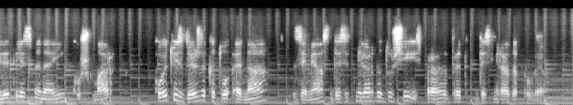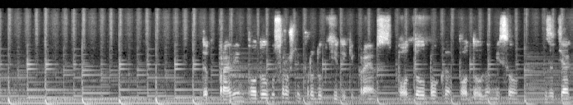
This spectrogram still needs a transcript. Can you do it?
Свидетели сме на един кошмар, който изглежда като една земя с 10 милиарда души, изправена пред 10 милиарда проблема. Да правим по-дългосрочни продукти, да ги правим с по-дълбока, по-дълга мисъл за тях,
